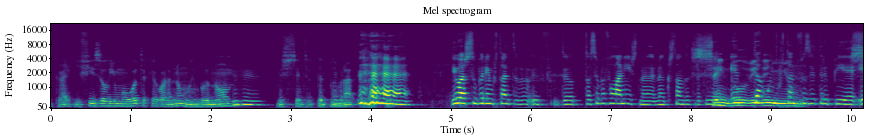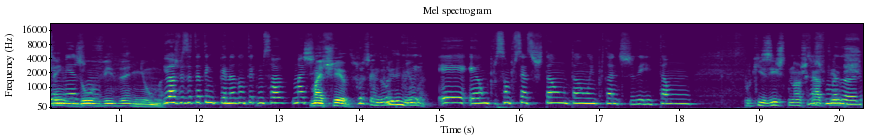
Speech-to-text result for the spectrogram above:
ok? E fiz ali uma outra que agora não me lembro o nome, Uhum. mas se entretanto lembrar. Eu acho super importante, eu estou sempre a falar nisto, na, na questão da terapia. Sem dúvida é tão importante nenhuma. fazer terapia. Sem é mesmo. dúvida nenhuma. Eu às vezes até tenho pena de não ter começado mais cedo. Mais cedo, Porque- sem dúvida nenhuma. É, é um, são processos tão, tão importantes e tão. Porque existe, nós cá temos,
